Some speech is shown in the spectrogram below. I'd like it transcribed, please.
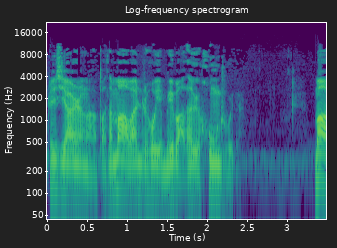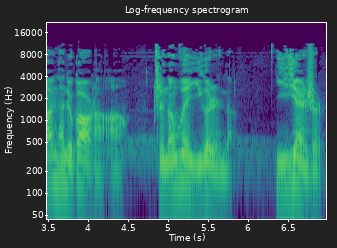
这先生啊，把他骂完之后，也没把他给轰出去。骂完他就告诉他啊，只能问一个人的一件事。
